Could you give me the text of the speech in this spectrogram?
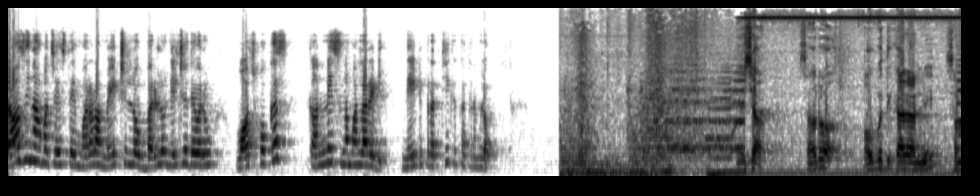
రాజీనామా చేస్తే మరల మేడ్చిల్లో బరిలో నిలిచేదెవరు? Watch focus? కన్నేసిన మల్లారెడ్డి నేటి ప్రత్యేక కథనంలో. దేశ సర్వ ఔపధికారాన్ని సమ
